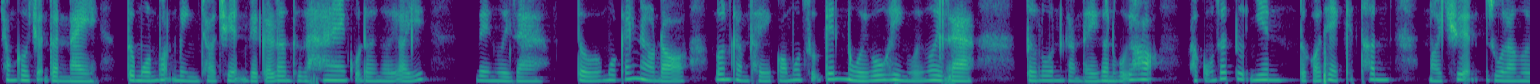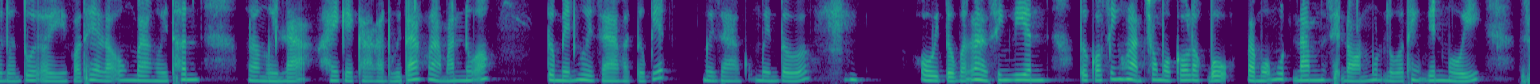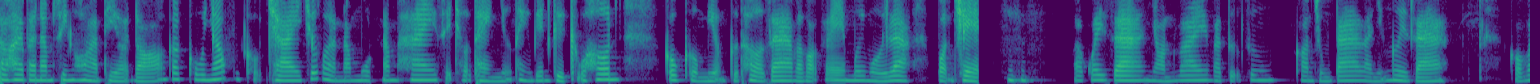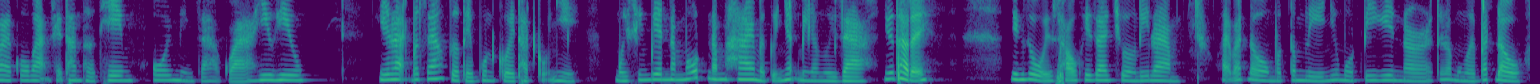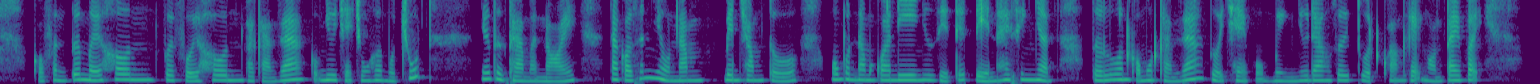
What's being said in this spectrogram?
Trong câu chuyện tuần này, tôi muốn bọn mình trò chuyện về cái lần thứ hai của đời người ấy, về người già. Tớ một cách nào đó luôn cảm thấy có một sự kết nối vô hình với người già. Tớ luôn cảm thấy gần gũi họ và cũng rất tự nhiên tớ có thể kết thân, nói chuyện dù là người lớn tuổi ấy có thể là ông bà người thân, là người lạ hay kể cả là đối tác làm ăn nữa. Tớ mến người già và tớ biết người già cũng mến tớ. ôi tớ vẫn là sinh viên, tớ có sinh hoạt trong một câu lạc bộ và mỗi một năm sẽ đón một lứa thành viên mới. Sau 2-3 năm sinh hoạt thì ở đó các cô nhóc, cậu trai trước là năm 1, năm 2 sẽ trở thành những thành viên kỳ cựu hơn. Câu cửa miệng cứ thở ra và gọi các em mới mới là bọn trẻ. và quay ra, nhón vai và tự xưng còn chúng ta là những người già. Có vài cô bạn sẽ than thở thêm, ôi mình già quá, hiu hiu. Nghĩ lại bất giác tôi thấy buồn cười thật cậu nhỉ Mới sinh viên năm 1, năm 2 mà cứ nhận mình là người già. Như thật đấy. Nhưng rồi sau khi ra trường đi làm Lại bắt đầu một tâm lý như một beginner Tức là một người bắt đầu Có phần tươi mới hơn, phơi phới hơn Và cảm giác cũng như trẻ trung hơn một chút. Nhưng thực thà mà nói Đã có rất nhiều năm bên trong tớ Mỗi một năm qua đi như dịp Tết đến hay sinh nhật Tớ luôn có một cảm giác tuổi trẻ của mình Như đang rơi tuột qua gậy ngón tay vậy.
